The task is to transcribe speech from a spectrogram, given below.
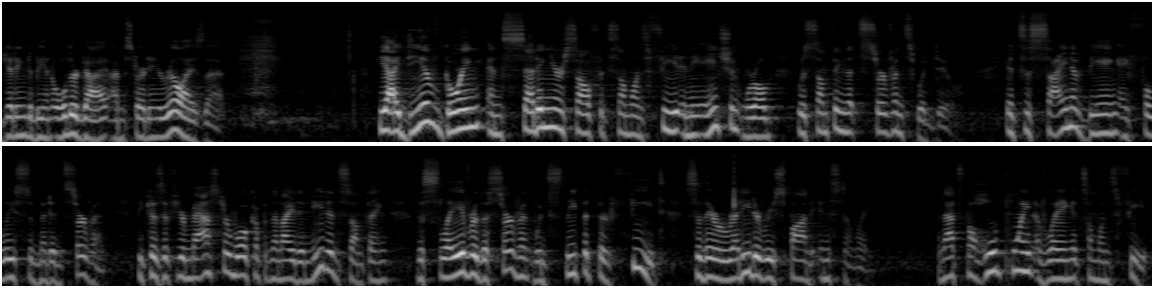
getting to be an older guy, I'm starting to realize that. The idea of going and setting yourself at someone's feet in the ancient world was something that servants would do. It's a sign of being a fully submitted servant. Because if your master woke up in the night and needed something, the slave or the servant would sleep at their feet so they were ready to respond instantly. And that's the whole point of laying at someone's feet.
